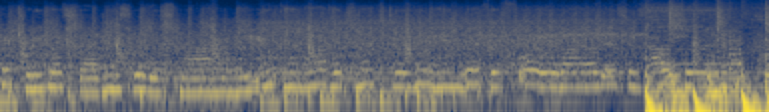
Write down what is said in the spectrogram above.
you treat your sadness with a smile. You can have what's next to you, hang with it for a while. This is house arrest.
